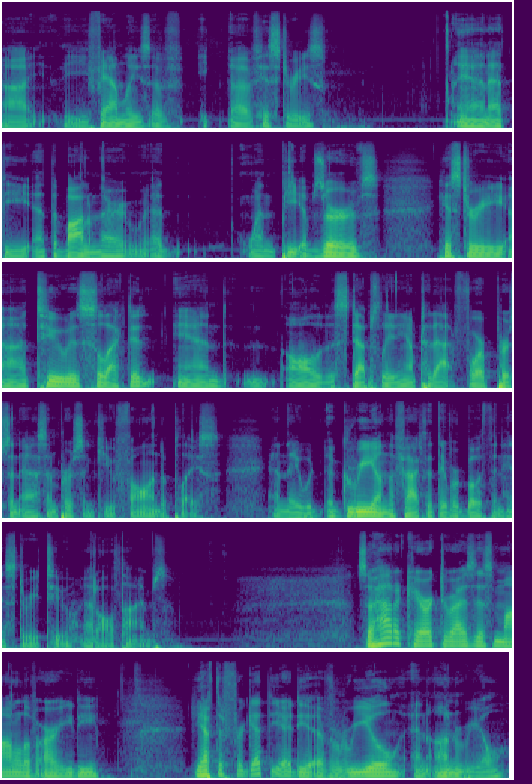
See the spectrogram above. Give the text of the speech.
uh, the families of, of histories. And at the at the bottom there, at, when P observes, history uh, 2 is selected, and all of the steps leading up to that for person S and person Q fall into place. And they would agree on the fact that they were both in history 2 at all times. So, how to characterize this model of RED? You have to forget the idea of real and unreal.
